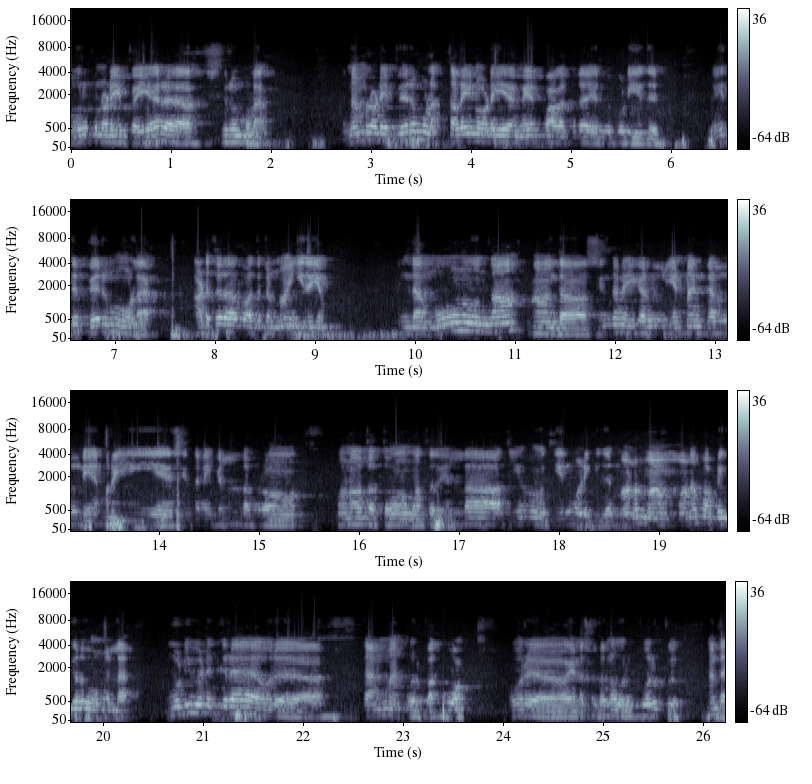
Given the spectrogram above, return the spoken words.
உறுப்பினுடைய பெயர் அஹ், சிறுமுலை. நம்மளுடைய பெருமுலை தலையினுடைய மேற்பாகத்தில் இருக்கக்கூடியது. இது பெருமூளை அடுத்ததாக பார்த்துட்டோம்னா இதயம். இந்த மூணும் தான் அந்த சிந்தனைகள் எண்ணங்கள் நேர்மறை சிந்தனைகள் அப்புறம் மனோ தத்துவம் மற்றது எல்லாத்தையும் தீர்மானிக்குது. மனம் மனம் அப்படிங்கிறது ஒன்றும் இல்லை. முடிவெடுக்கிற ஒரு தன்மை ஒரு பக்குவம் ஒரு என்ன சொல்றதுன்னா ஒரு பொறுப்பு. அந்த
